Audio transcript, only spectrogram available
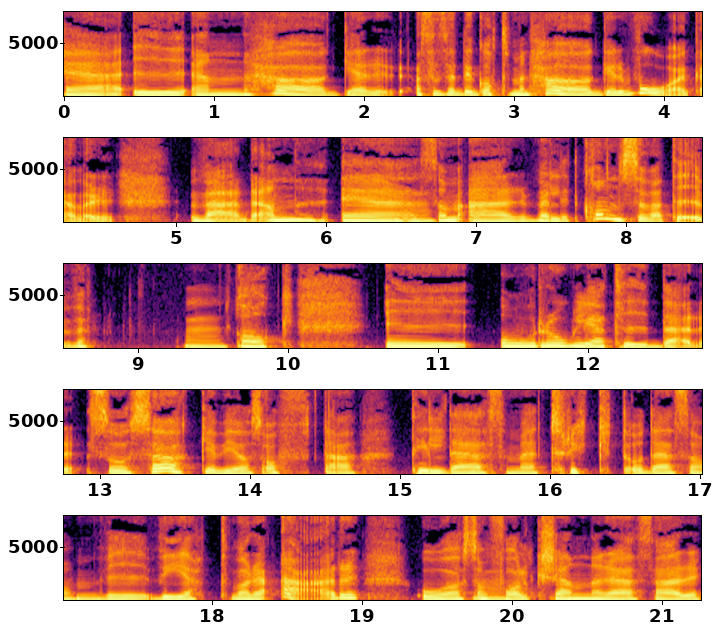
eh, i en höger, alltså så det har gått som en högervåg över världen eh, mm. som är väldigt konservativ. Mm. Och i oroliga tider så söker vi oss ofta till det som är tryggt och det som vi vet vad det är. Och som mm. folk känner är så här,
